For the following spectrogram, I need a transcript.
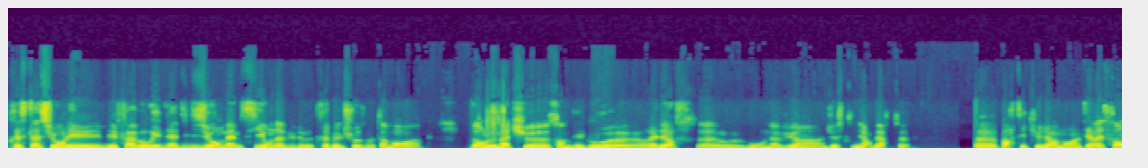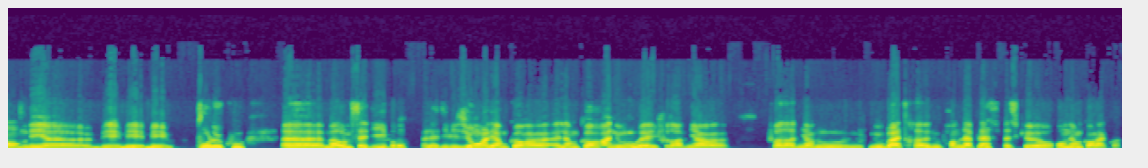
prestation les, favoris de la division, même si on a vu de très belles choses, notamment dans le match euh, San Diego euh, Raiders euh, où on a vu un Justin Herbert particulièrement intéressant, mais mais mais mais pour le coup, Mahomes a dit bon, la division, elle est encore, elle est encore à nous. Il faudra venir, il faudra venir nous, battre, nous prendre la place parce que on est encore là, quoi.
